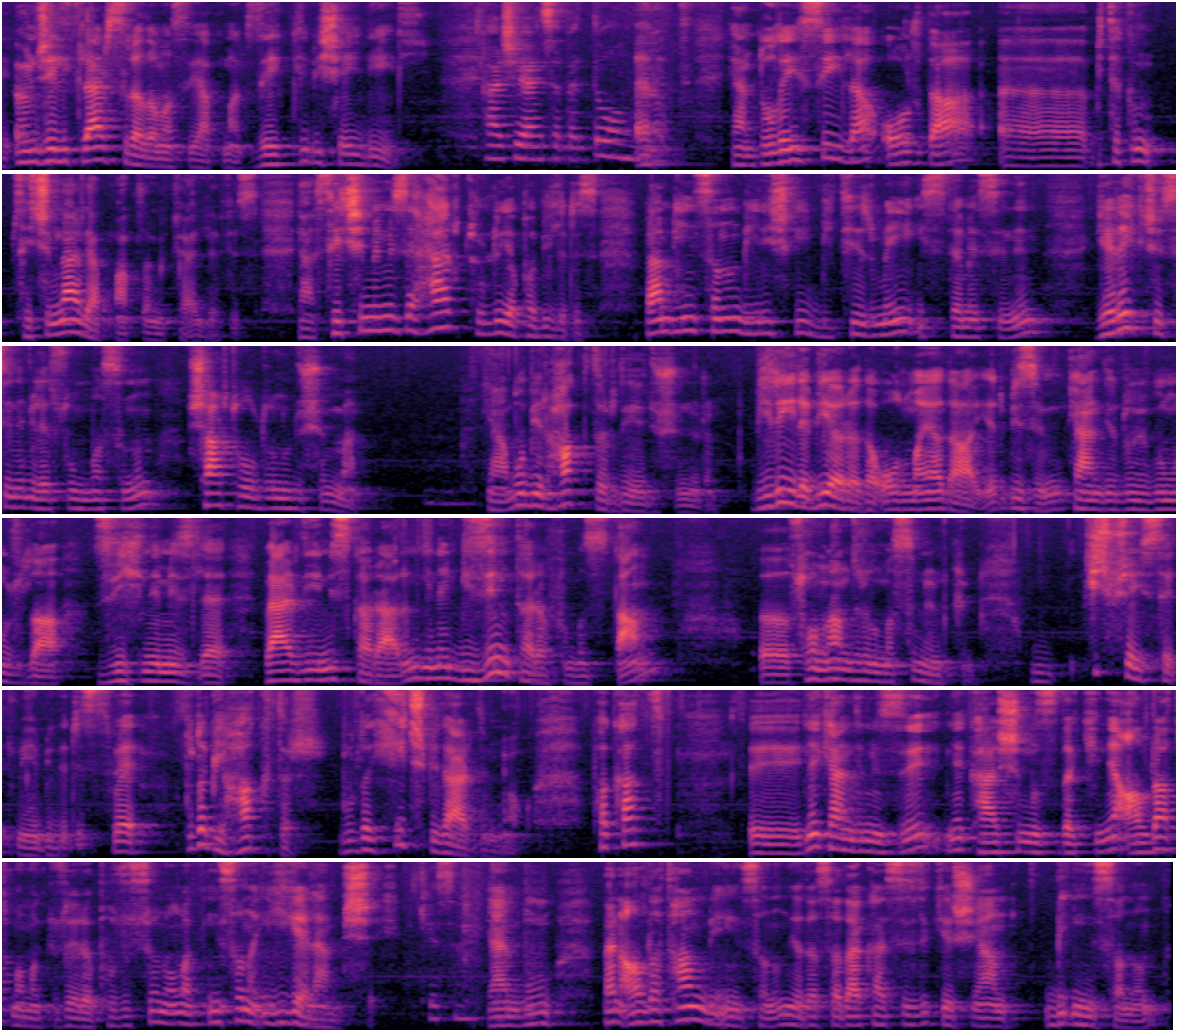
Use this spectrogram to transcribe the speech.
E, öncelikler sıralaması yapmak zevkli bir şey değil. Her şey aynı sepette olmuyor. Evet. Yani dolayısıyla orada e, bir takım seçimler yapmakla mükellefiz. Yani seçimimizi her türlü yapabiliriz. Ben bir insanın bir ilişkiyi bitirmeyi istemesinin gerekçesini bile sunmasının şart olduğunu düşünmem. Yani bu bir haktır diye düşünürüm. Biriyle bir arada olmaya dair bizim kendi duygumuzla, zihnimizle verdiğimiz kararın yine bizim tarafımızdan sonlandırılması mümkün. Hiçbir şey hissetmeyebiliriz ve bu da bir haktır. Burada hiçbir derdim yok. Fakat e, ne kendimizi ne karşımızdakini aldatmamak üzere pozisyon olmak insana iyi gelen bir şey. Kesinlikle. Yani bu ben aldatan bir insanın ya da sadakatsizlik yaşayan bir insanın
